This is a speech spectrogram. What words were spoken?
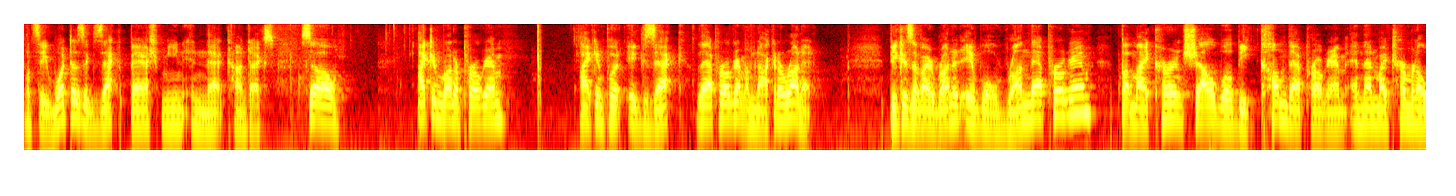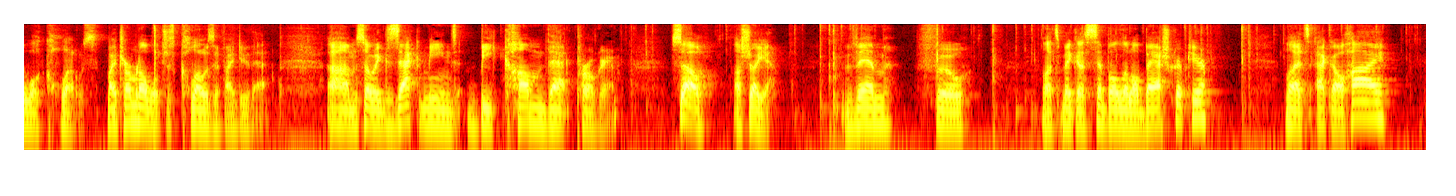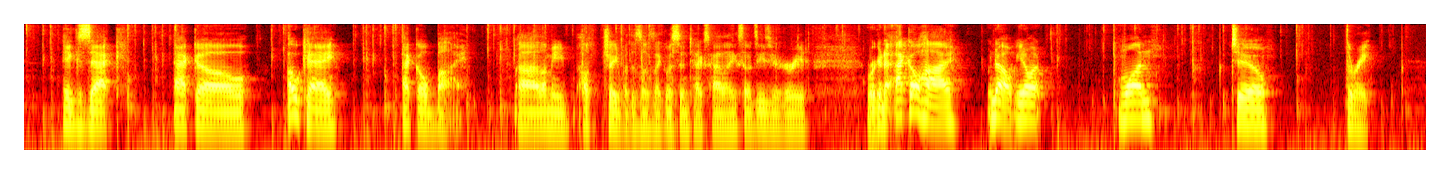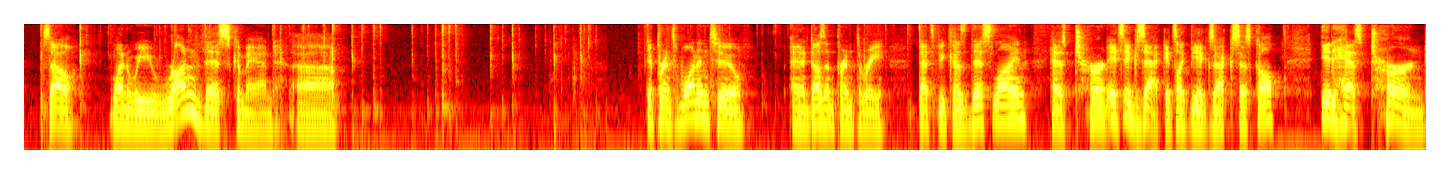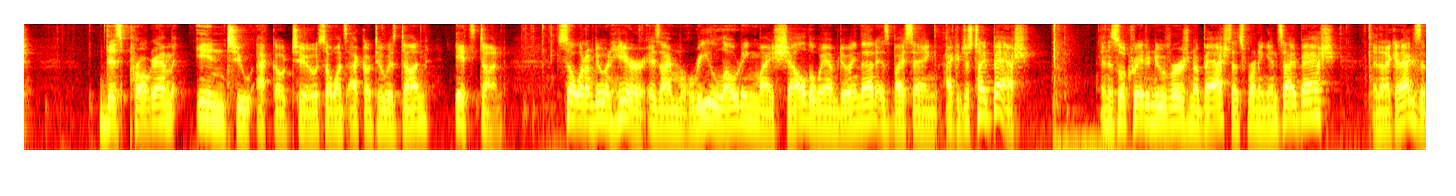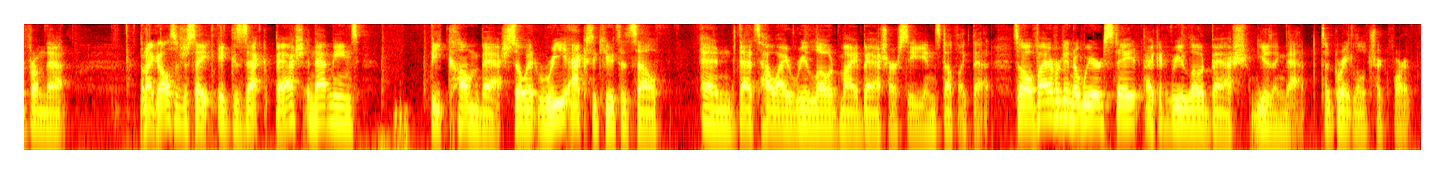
let's see, what does exec bash mean in that context? So I can run a program. I can put exec that program. I'm not going to run it because if I run it, it will run that program, but my current shell will become that program and then my terminal will close. My terminal will just close if I do that. Um, so exec means become that program. So I'll show you. Vim foo. Let's make a simple little bash script here. Let's echo hi, exec, echo okay, echo bye. Uh, let me, I'll show you what this looks like with syntax highlighting so it's easier to read. We're gonna echo hi. No, you know what? One, two, three. So when we run this command, uh, it prints one and two, and it doesn't print three. That's because this line has turned, it's exec, it's like the exec syscall. It has turned this program into Echo 2. So once Echo 2 is done, it's done. So what I'm doing here is I'm reloading my shell. The way I'm doing that is by saying I could just type bash, and this will create a new version of bash that's running inside bash, and then I can exit from that. But I can also just say exec bash, and that means become bash. So it re-executes itself, and that's how I reload my bash RC and stuff like that. So if I ever get in a weird state, I can reload bash using that. It's a great little trick for it.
